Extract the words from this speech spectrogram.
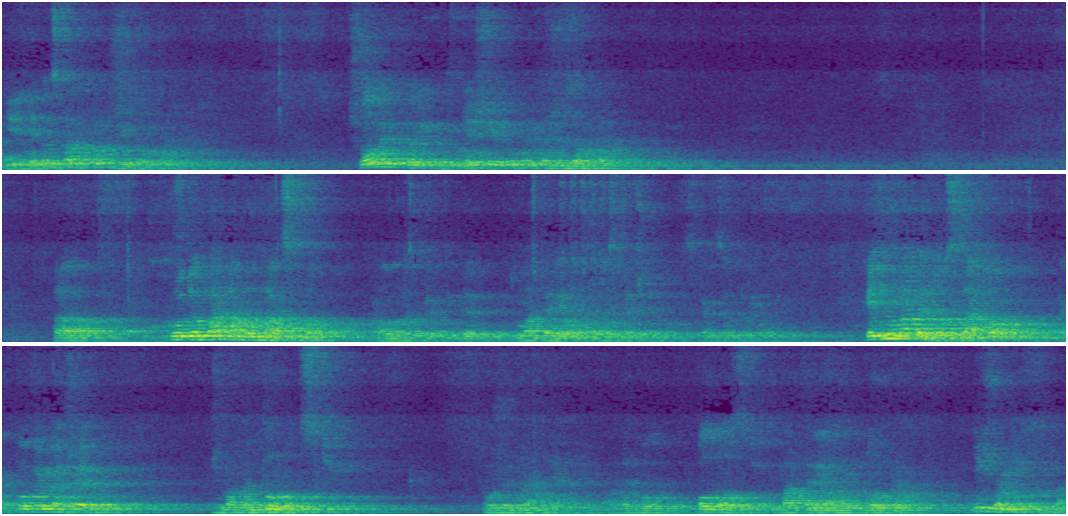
je nedostatkom života. Človek, ktorý už nežije, povieme, že zomrel. Chudoba a bohatstvo, alebo respektíve tú materiálnu zabezpečenosť, tak zoberieme. Keď ho máme dostatok, tak povieme, že, že máme plnosť požehnania, alebo plnosť materiálneho dobra. Nič nám nechýba.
